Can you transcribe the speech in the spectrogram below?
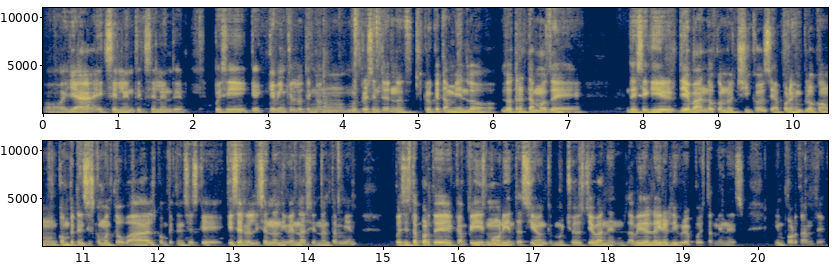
Oh, ya, excelente, excelente. Pues sí, qué, bien que lo tengan muy presente. creo que también lo, tratamos de, seguir llevando con los chicos, ya por ejemplo con competencias como el Tobal, competencias que, se realizan a nivel nacional también. Pues esta parte de campismo, orientación que muchos llevan en la vida al aire libre, pues también es importante.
